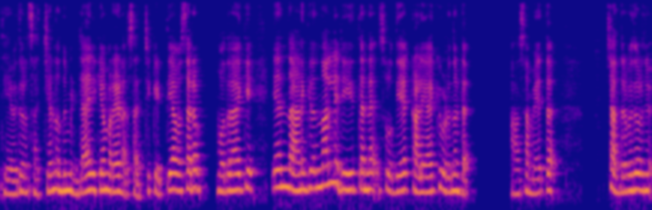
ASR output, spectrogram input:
ദേവതോട് ഒന്നും മിണ്ടായിരിക്കാൻ പറയണം സച്ചി കിട്ടിയ അവസരം മുതലാക്കി എന്താണെങ്കിലും നല്ല രീതിയിൽ തന്നെ ശ്രുതിയെ കളിയാക്കി വിടുന്നുണ്ട്. ആ സമയത്ത് ചന്ദ്രമതി പറഞ്ഞു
